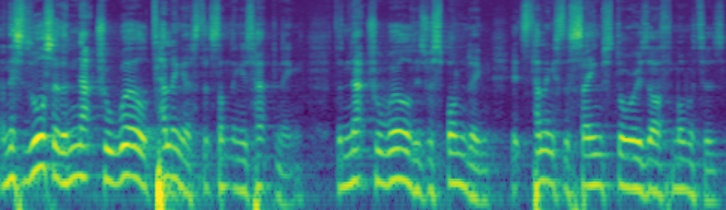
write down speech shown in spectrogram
And this is also the natural world telling us that something is happening. The natural world is responding. It's telling us the same story as our thermometers.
